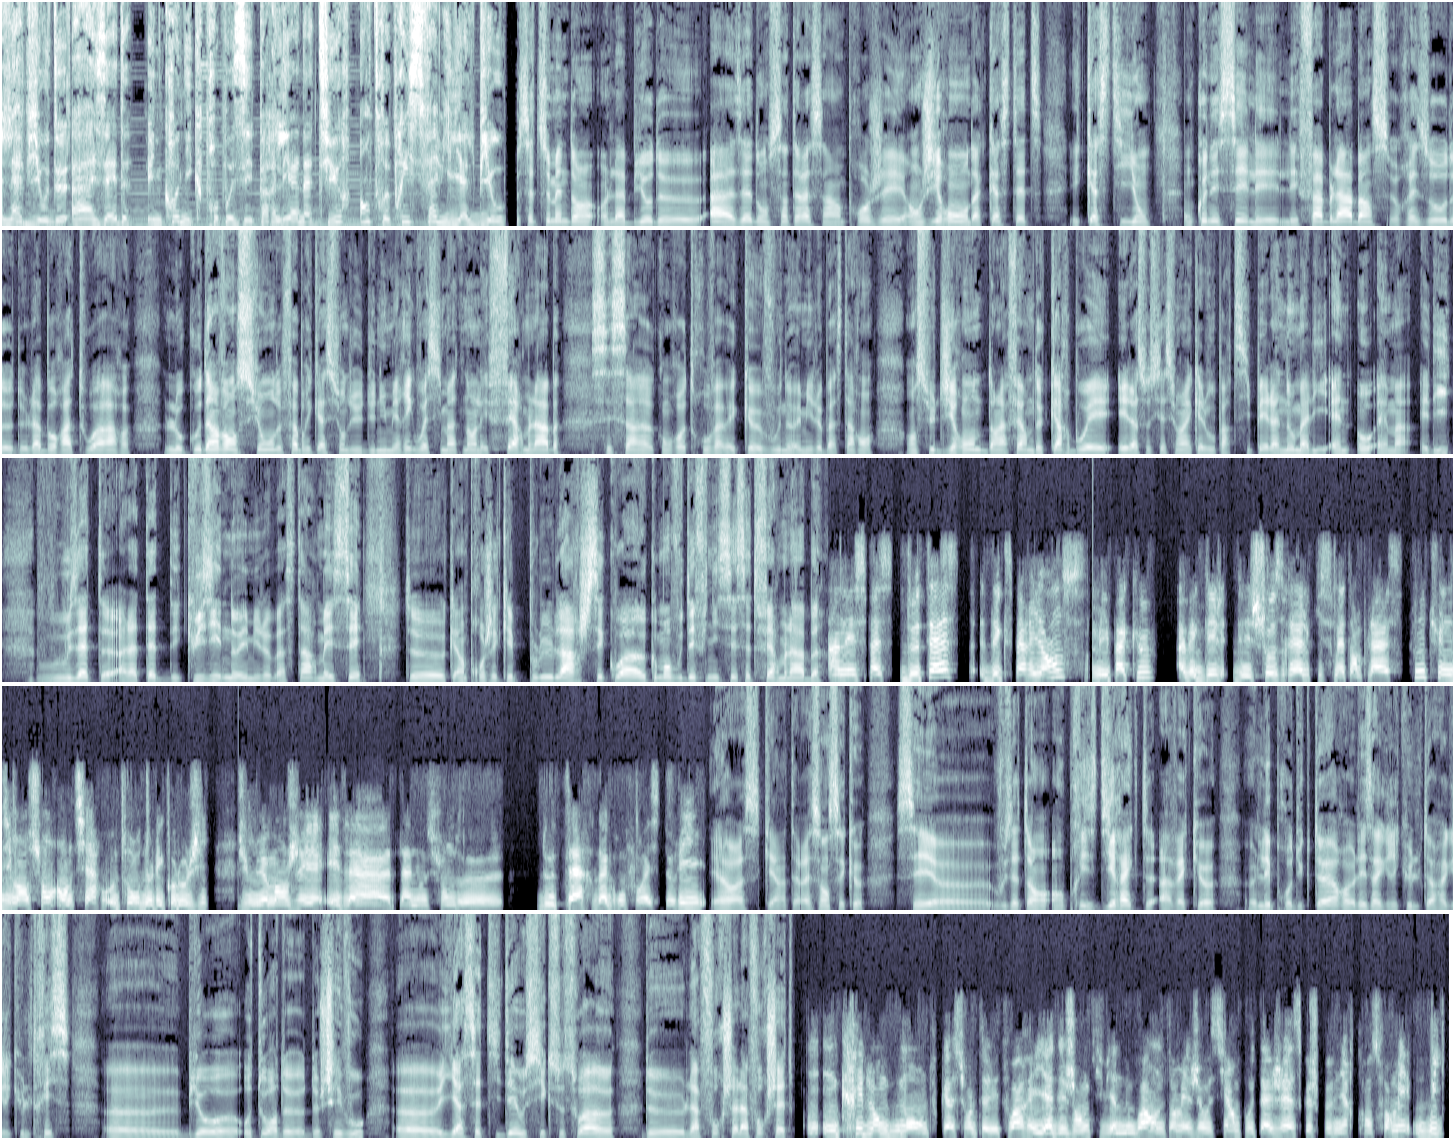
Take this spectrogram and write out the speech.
La bio de A à Z, une chronique proposée par Léa Nature, entreprise familiale bio. Cette semaine dans la bio de A à Z, on s'intéresse à un projet en Gironde, à Casse-Tête et Castillon. On connaissait les, Fab Labs, hein, ce réseau de, laboratoires locaux d'invention, de fabrication du, numérique. Voici maintenant les Ferme Labs. C'est ça qu'on retrouve avec vous, Noémie Le Bastard, en, Sud-Gironde, dans la ferme de Carbouet et l'association à laquelle vous participez, la N-O-M-A-L-I. Vous à la tête des cuisines, Noémie Le Bastard, mais c'est euh, un projet qui est plus large. C'est quoi euh, Comment vous définissez cette ferme lab? Un espace de test, d'expérience, mais pas que avec des, choses réelles qui se mettent en place, toute une dimension entière autour de l'écologie, du mieux manger et de la notion de, de terre d'agroforesterie. Et alors, ce qui est intéressant, c'est que c'est euh, vous êtes en, prise directe avec euh, les producteurs, euh, les agriculteurs, agricultrices bio autour de, chez vous. Il y a cette idée aussi que ce soit de la fourche à la fourchette. On, on crée de l'engouement, en tout cas sur le territoire, et il y a des gens qui viennent nous voir en disant mais j'ai aussi un potager, est-ce que je peux venir transformer? Oui,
